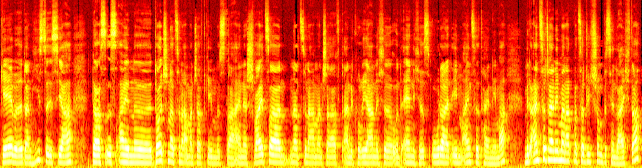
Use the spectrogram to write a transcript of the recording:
gäbe, dann hieße es ja, dass es eine deutsche Nationalmannschaft geben müsste, eine Schweizer Nationalmannschaft, eine koreanische und ähnliches oder halt eben Einzelteilnehmer. Mit Einzelteilnehmern hat man es natürlich schon ein bisschen leichter,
